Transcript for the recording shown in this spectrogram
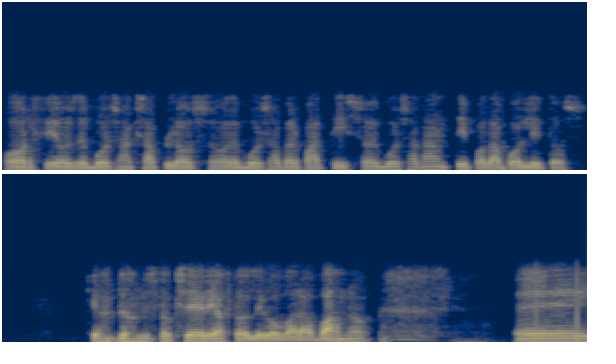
όρθιος, δεν μπορούσα να ξαπλώσω, δεν μπορούσα να περπατήσω, δεν μπορούσα να κάνω τίποτα απολύτως. Και ο Αντώνης το ξέρει αυτό λίγο παραπάνω. Ε,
